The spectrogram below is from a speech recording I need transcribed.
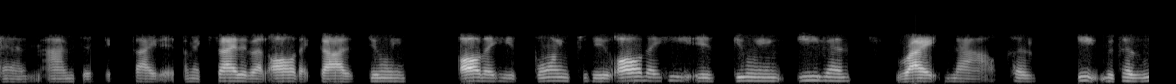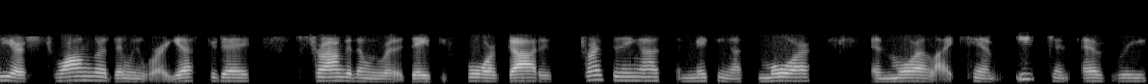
and I'm just excited. I'm excited about all that God is doing all that He's going to do, all that He is doing even right now, because because we are stronger than we were yesterday, stronger than we were the day before. God is strengthening us and making us more and more like Him each and every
